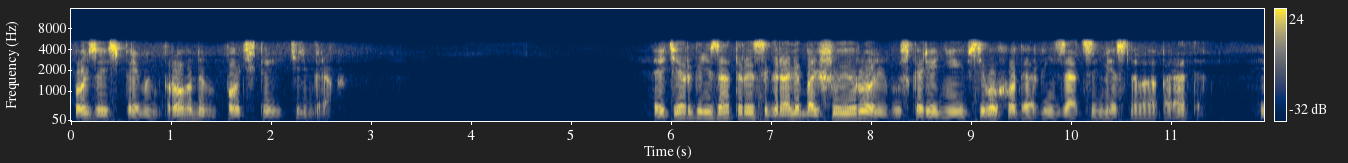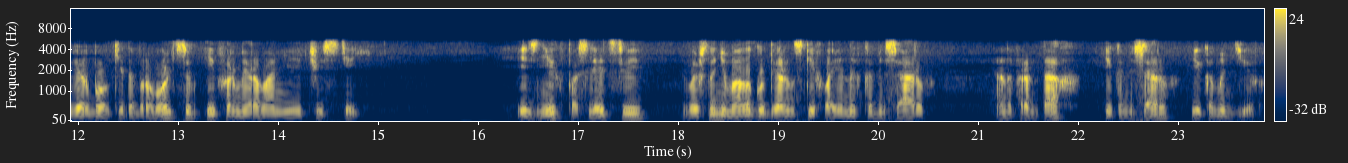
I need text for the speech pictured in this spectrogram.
пользуясь прямым проводом, почтой, телеграфом. Эти организаторы сыграли большую роль в ускорении всего хода организации местного аппарата, вербовки добровольцев и формирования частей. Из них впоследствии вышло немало губернских военных комиссаров, а на фронтах и комиссаров, и командиров.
